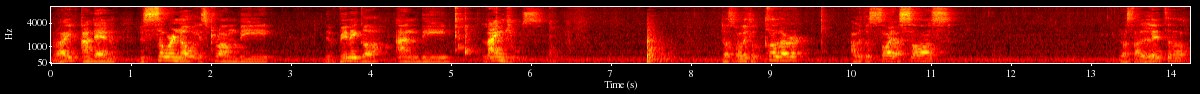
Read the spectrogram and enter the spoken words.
Right? And then the sour now is from the the vinegar and the lime juice. Just for a little color, a little soy sauce, just a little.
